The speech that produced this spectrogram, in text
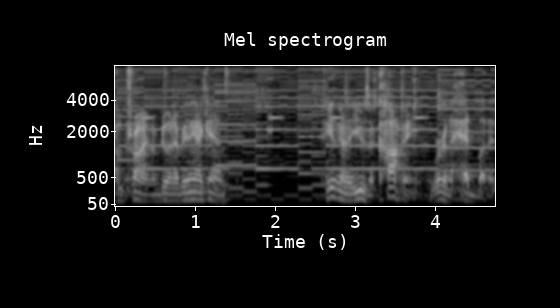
I'm trying. I'm doing everything I can. He's gonna use a Koffing. We're gonna headbutt it.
